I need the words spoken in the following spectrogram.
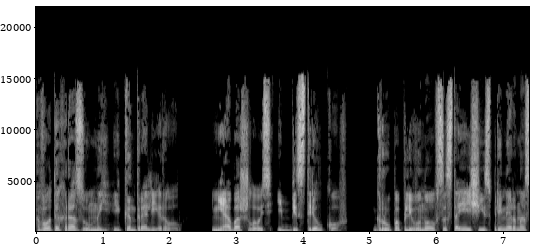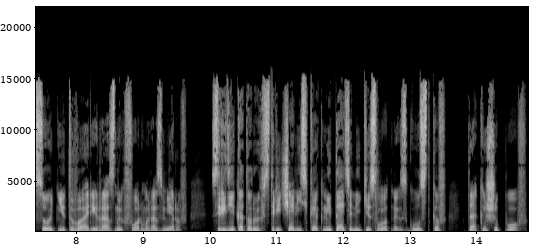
Вот их разумный и контролировал. Не обошлось и без стрелков. Группа плевунов, состоящая из примерно сотни тварей разных форм и размеров, среди которых встречались как метатели кислотных сгустков, так и шипов,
